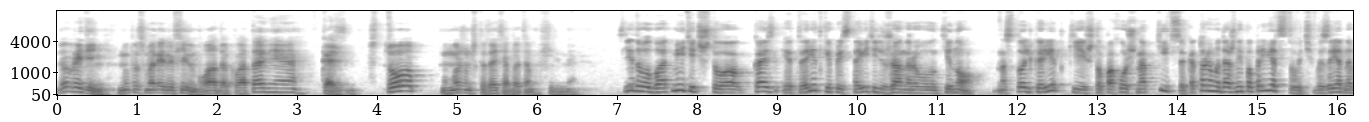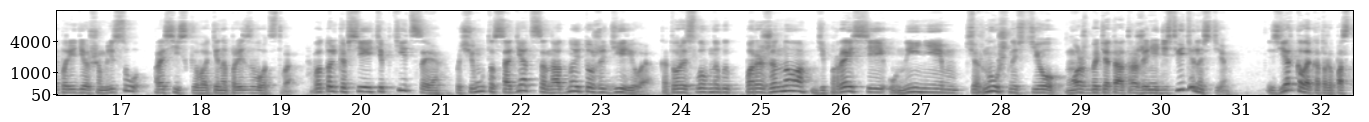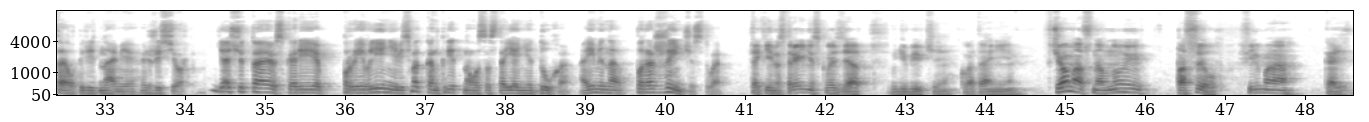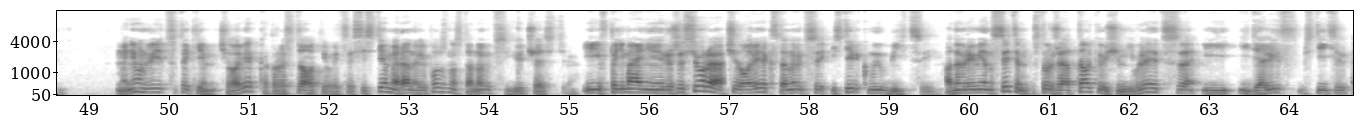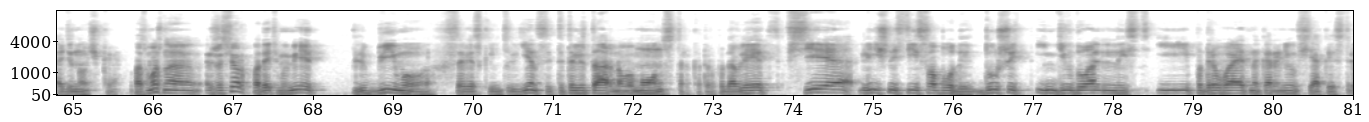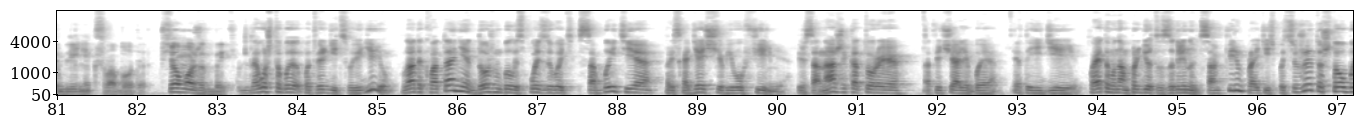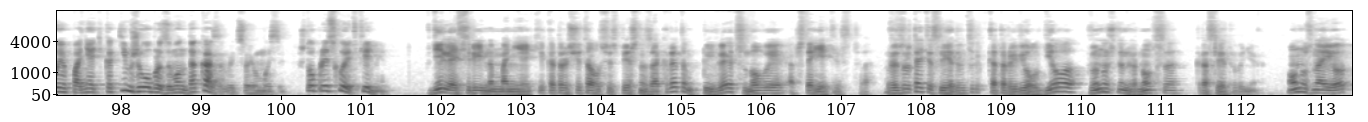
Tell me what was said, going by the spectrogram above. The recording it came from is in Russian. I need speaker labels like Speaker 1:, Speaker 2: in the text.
Speaker 1: Добрый день. Мы посмотрели фильм «Лада Кватания. Казнь». Что мы можем сказать об этом фильме?
Speaker 2: Следовало бы отметить, что «Казнь» – это редкий представитель жанрового кино, настолько редкий, что похож на птицы, которые мы должны поприветствовать в изрядно поредевшем лесу российского кинопроизводства. Вот только все эти птицы почему-то садятся на одно и то же дерево, которое словно бы поражено депрессией, унынием, чернушностью. Может быть, это отражение действительности? Зеркало, которое поставил перед нами режиссер, я считаю, скорее проявление весьма конкретного состояния духа, а именно пораженчества –
Speaker 1: Такие настроения сквозят в дебюте Кватании. В чем основной посыл фильма «Казнь»? Мне он видится таким. Человек, который сталкивается с системой, рано или поздно становится ее частью. И в понимании режиссера человек становится истериком и убийцей. Одновременно с этим столь же отталкивающим является и идеалист, мститель, одиночка. Возможно, режиссер под этим умеет любимого советской интеллигенции, тоталитарного монстра, который подавляет все личности и свободы, душит индивидуальность и подрывает на корню всякое стремление к свободе. Все может быть.
Speaker 2: Для того, чтобы подтвердить свою идею, Лада Кватани должен был использовать события, происходящие в его фильме. Персонажи, которые отвечали бы этой идее. Поэтому нам придется заглянуть в сам фильм, пройтись по сюжету, чтобы понять, каким же образом он доказывает свою мысль. Что происходит в фильме?
Speaker 1: В деле о серийном маньяке, который считался успешно закрытым, появляются новые обстоятельства. В результате следователь, который вел дело, вынужден вернуться к расследованию. Он узнает,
